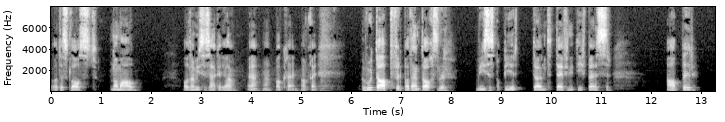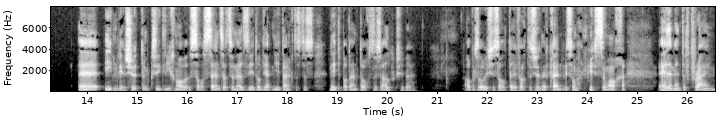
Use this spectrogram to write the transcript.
oder das gelost, normal. Oder müssen sagen, ja, ja, ja, okay, okay. Hut ab für Patent Ochsner, weißes Papier tönt definitiv besser. Aber äh, irgendwie erschütternd gewesen, gleich noch so sensationelles Lied und ich hätte nie gedacht, dass das nicht Patent Ochsner selber geschrieben hat. Aber so ist es halt einfach. Das ist eine Erkenntnis, die wir müssen machen. Element of Crime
